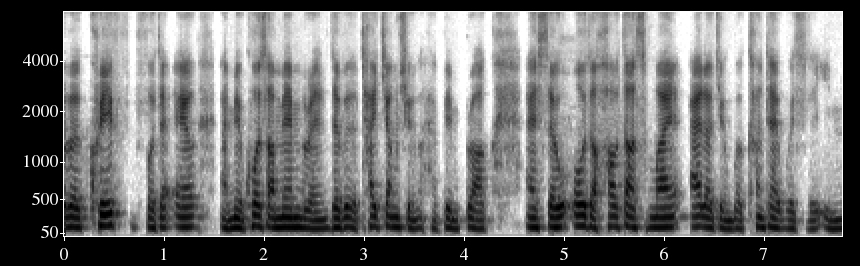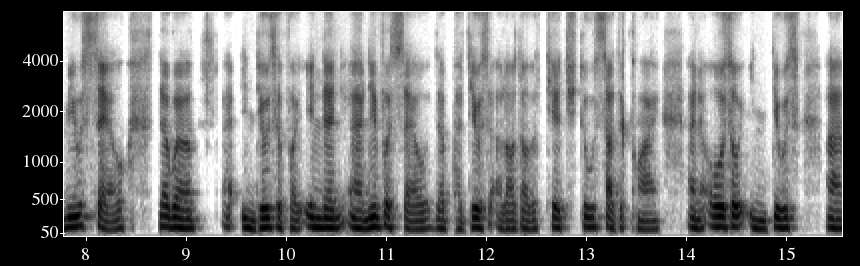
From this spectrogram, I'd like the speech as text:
will cleave for the air and mucosal membrane, the tight junction have been blocked. And so all the house-dust-mite allergen will contact with the immune cell that will uh, induce for in the uh, lymph cell that produce a lot of Th2 cytokine and also induce, uh,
